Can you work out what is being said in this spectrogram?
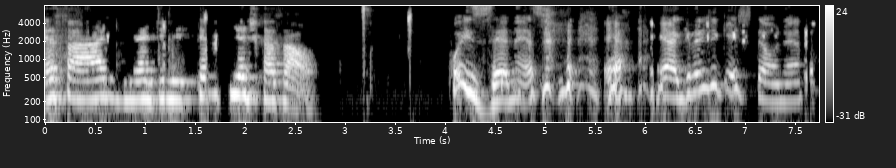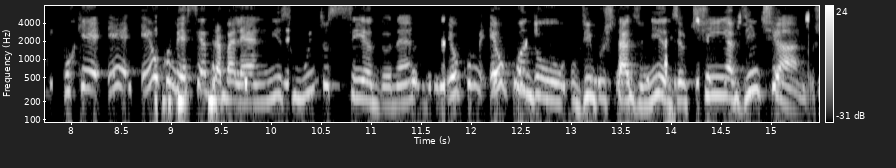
essa área né, de terapia de casal? Pois é, né? Essa é, é a grande questão, né? Porque eu comecei a trabalhar nisso muito cedo, né? Eu, eu quando vim para os Estados Unidos, eu tinha 20 anos.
